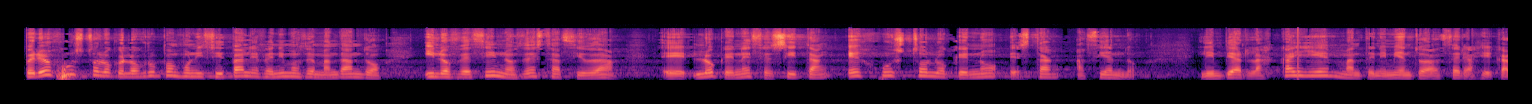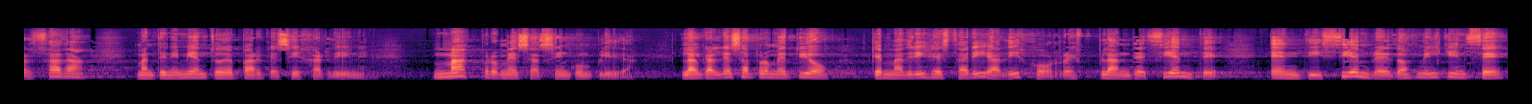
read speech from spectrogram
Pero es justo lo que los grupos municipales venimos demandando y los vecinos de esta ciudad eh, lo que necesitan es justo lo que no están haciendo. Limpiar las calles, mantenimiento de aceras y calzadas, mantenimiento de parques y jardines. Más promesas incumplidas. La alcaldesa prometió que Madrid estaría, dijo, resplandeciente en diciembre de 2015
